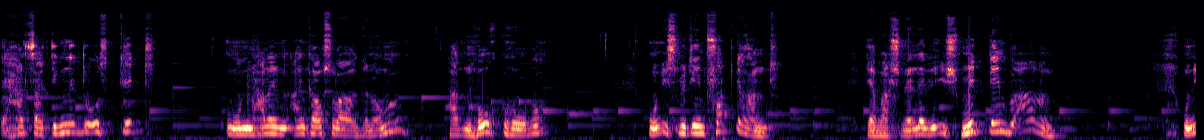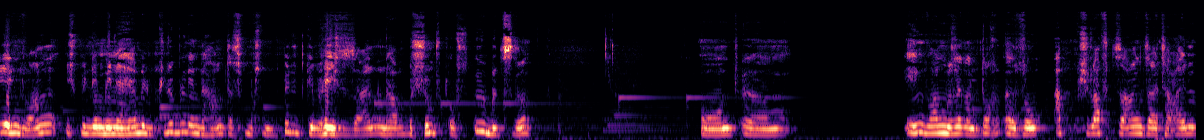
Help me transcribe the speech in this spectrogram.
er hat sein Ding nicht losgekriegt und hat den Einkaufswagen genommen, hat ihn hochgehoben und ist mit dem fortgerannt. Der war schneller wie ich mit dem Wagen. Und irgendwann, ich bin dem hinterher mit dem Knüppel in der Hand, das muss ein Bild gewesen sein, und haben beschimpft aufs Übelste. Und ähm, irgendwann muss er dann doch äh, so abgeschlafft sein, sein Teil,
